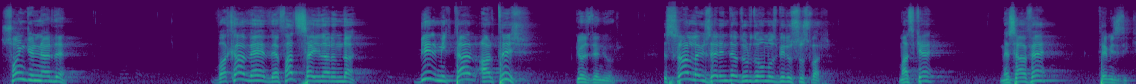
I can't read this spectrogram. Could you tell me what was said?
son günlerde vaka ve vefat sayılarında bir miktar artış gözleniyor. Israrla üzerinde durduğumuz bir husus var. Maske, mesafe, temizlik.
